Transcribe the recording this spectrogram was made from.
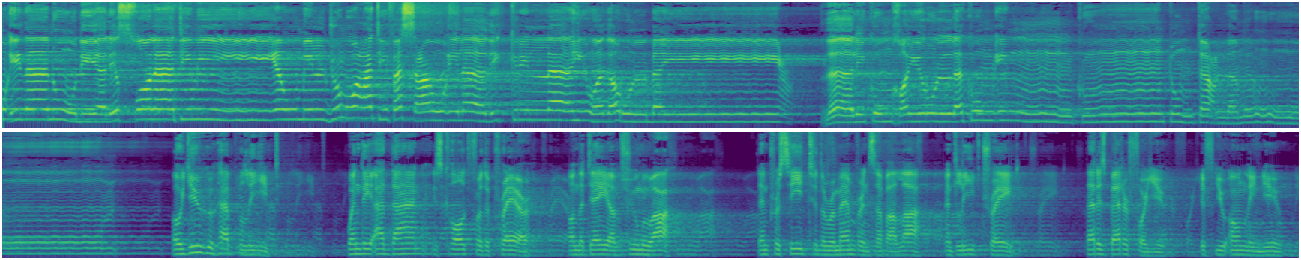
إذا نودي للصلاة من يوم الجمعة فاسعوا إلى ذكر الله وذروا البيع. ذلكم خير لكم إن كنتم تعلمون. O you who have believed, when the adhan is called for the prayer on the day of Jumu'ah, then proceed to the remembrance of Allah and leave trade. That is better for you if you only knew.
